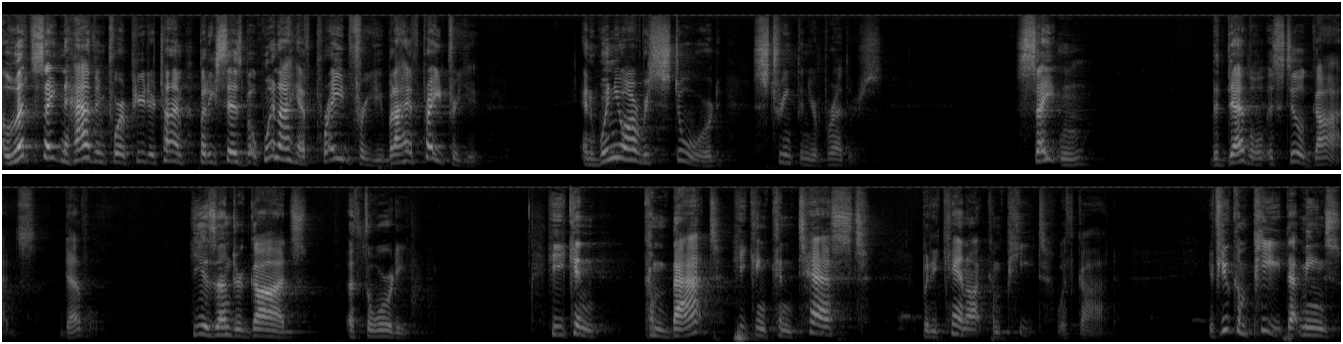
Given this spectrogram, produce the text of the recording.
Let Satan have him for a period of time. But he says, But when I have prayed for you, but I have prayed for you. And when you are restored, strengthen your brothers. Satan, the devil, is still God's devil. He is under God's authority. He can combat, he can contest, but he cannot compete with God. If you compete, that means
